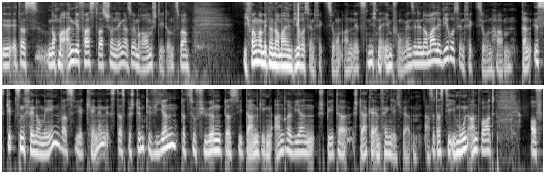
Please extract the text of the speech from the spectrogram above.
etwas nochmal angefasst, was schon länger so im Raum steht. Und zwar ich fange mal mit einer normalen Virusinfektion an, jetzt nicht eine Impfung. Wenn Sie eine normale Virusinfektion haben, dann gibt es ein Phänomen, was wir kennen, ist, dass bestimmte Viren dazu führen, dass sie dann gegen andere Viren später stärker empfänglich werden. Also dass die Immunantwort auf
